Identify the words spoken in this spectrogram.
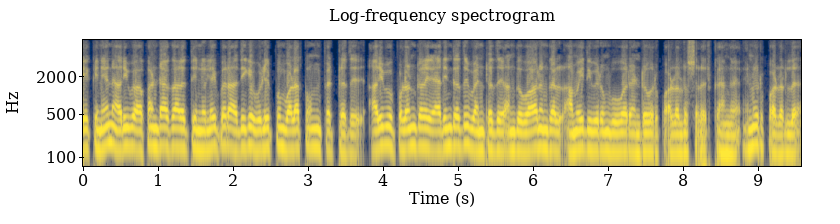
இயக்கினேன். அறிவு அகண்டாகாலத்தின் நிலை பெற அதிக விழிப்பும் வழக்கமும் பெற்றது. அறிவு புலன்களை அறிந்தது வென்றது. அங்கு வாருங்கள் அமைதி விரும்புவர் என்று ஒரு பாடலில் சொல்லியிருக்காங்க இன்னொரு பாடல்ல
